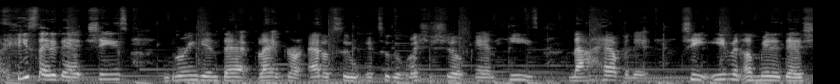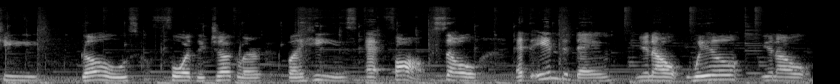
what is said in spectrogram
he stated that she's bringing that black girl attitude into the relationship and he's not having it. She even admitted that she goes for the juggler, but he's at fault. So at the end of the day, you know, Will, you know,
